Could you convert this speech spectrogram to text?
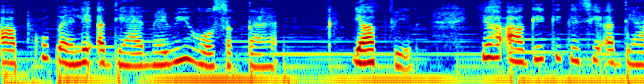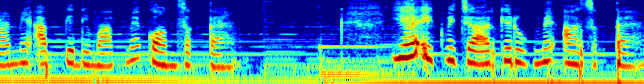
आपको पहले अध्याय में भी हो सकता है या फिर यह आगे के किसी अध्याय में आपके दिमाग में कौन सकता है? यह एक विचार के रूप में आ सकता है।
